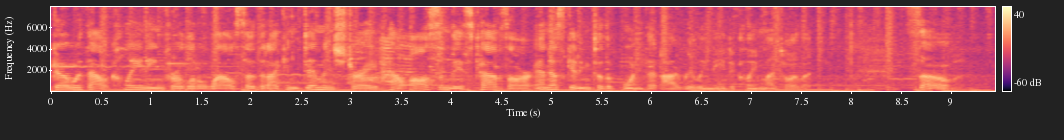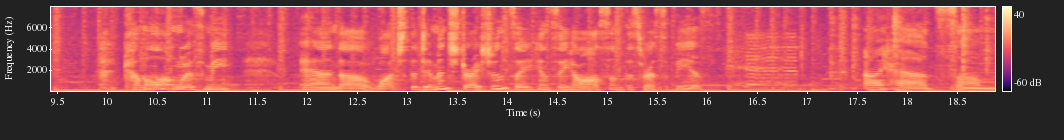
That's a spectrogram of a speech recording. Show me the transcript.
go without cleaning for a little while so that I can demonstrate how awesome these tabs are and it's getting to the point that I really need to clean my toilet. So come along with me and uh, watch the demonstration so you can see how awesome this recipe is. I had some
